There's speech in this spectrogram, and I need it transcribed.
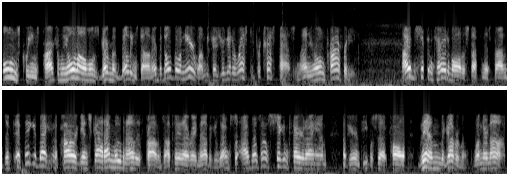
owns Queen's Park, and we own all those government buildings down there, but don't go near one because you'll get arrested for trespassing on your own property. I'm sick and tired of all the stuff in this province. If, if they get back into power again, Scott, I'm moving out of this province. I'll tell you that right now because I'm so I, that's how sick and tired I am of hearing people call them the government when they're not.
